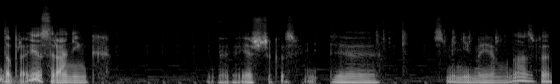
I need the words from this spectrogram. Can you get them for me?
Dobra, jest running. Y, Jeszcze go y, zmienimy jemu nazwę.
